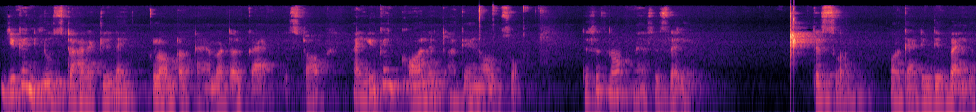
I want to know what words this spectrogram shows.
you can use directly like clock.timer.get stop and you can call it again also. This is not necessary. This one for getting the value.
